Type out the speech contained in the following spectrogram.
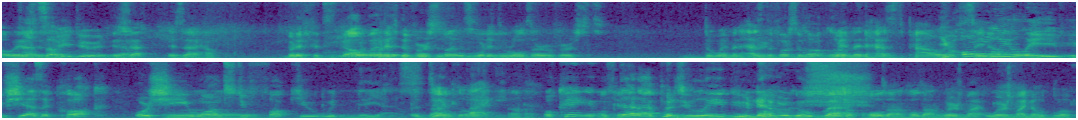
Oh, is That's it? how you do it. Is that is that how? But if it's No, what, but what if the- the verses? but, what if the roles are reversed? The women has the, Reverse the cock, women has the power. You to say no. only leave if she has a cock or she wants to fuck you with. Yes. A like dildo. Maggie. Uh-huh. Okay, if Okay. that happens, you leave. You never go back. hold on, hold on. Where's my Where's my note block?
